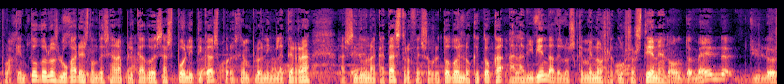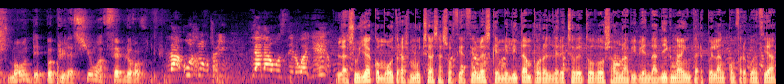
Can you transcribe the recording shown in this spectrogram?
porque en todos los lugares donde se han aplicado esas políticas, por ejemplo en Inglaterra, ha sido una catástrofe, sobre todo en lo que toca a la vivienda de los que menos recursos tienen. La suya, como otras muchas asociaciones que militan por el derecho de todos a una vivienda digna, interpelan con frecuencia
